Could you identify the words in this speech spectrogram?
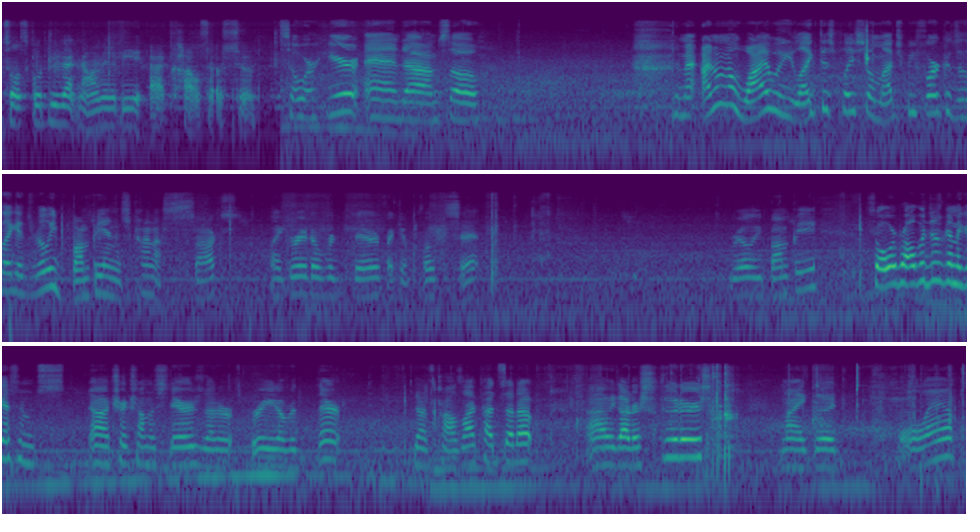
So let's go do that now. I'm going to be at Kyle's house soon. So we're here and um, so I don't know why we like this place so much before because it's like it's really bumpy and it's kind of sucks. Like right over there, if I can focus it. Really bumpy. So we're probably just gonna get some uh, tricks on the stairs that are right over there. That's Kyle's iPad setup. Uh, we got our scooters, my good lamp.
